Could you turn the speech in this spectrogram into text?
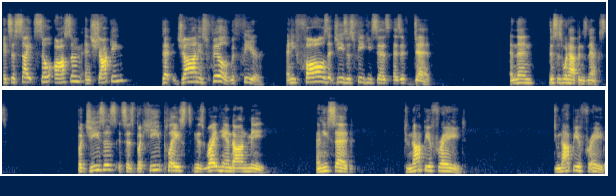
It's a sight so awesome and shocking that John is filled with fear and he falls at Jesus' feet, he says, as if dead. And then this is what happens next. But Jesus, it says, but he placed his right hand on me and he said, Do not be afraid. Do not be afraid.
